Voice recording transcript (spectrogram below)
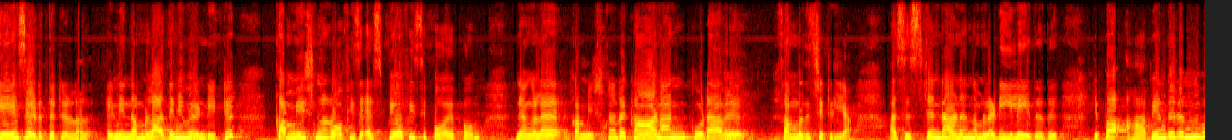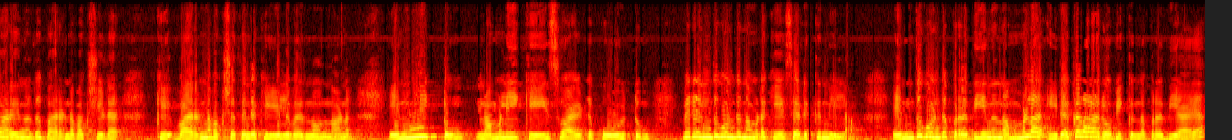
കേസ് എടുത്തിട്ടുള്ളത്. ഇനി നമ്മൾ അതിന് വേണ്ടിയിട്ട് കമ്മീഷണർ ഓഫീസ് എസ് പി ഓഫീസിൽ പോയപ്പം ഞങ്ങൾ കമ്മീഷണറെ കാണാൻ കൂടെ അവർ സമ്മതിച്ചിട്ടില്ല. അസിസ്റ്റന്റാണ് നമ്മൾ ഡീൽ ചെയ്തത്. ഇപ്പോൾ ആഭ്യന്തരം എന്ന് പറയുന്നത് ഭരണപക്ഷിയുടെ ഭരണപക്ഷത്തിന്റെ കീഴിൽ വരുന്ന ഒന്നാണ്. എന്നിട്ടും നമ്മൾ ഈ കേസുമായിട്ട് പോയിട്ടും ഇവരെന്തുകൊണ്ട് നമ്മുടെ കേസ് എടുക്കുന്നില്ല? എന്തുകൊണ്ട് പ്രതിന്ന് നമ്മൾ ഇരകൾ ആരോപിക്കുന്ന പ്രതിയായ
